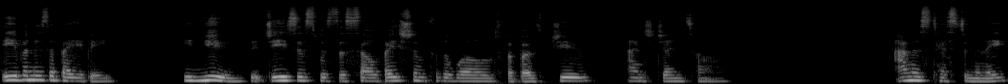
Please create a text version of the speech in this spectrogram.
even as a baby, he knew that Jesus was the salvation for the world for both Jew and Gentile. Anna's testimony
